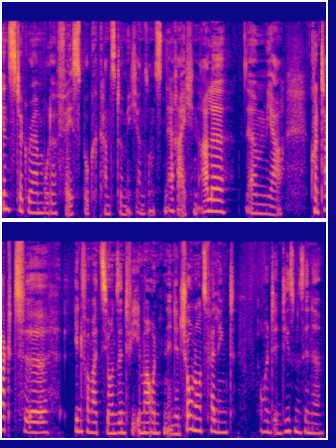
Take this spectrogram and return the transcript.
Instagram oder Facebook kannst du mich ansonsten erreichen. Alle ähm, ja, Kontaktinformationen äh, sind wie immer unten in den Show Notes verlinkt. Und in diesem Sinne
